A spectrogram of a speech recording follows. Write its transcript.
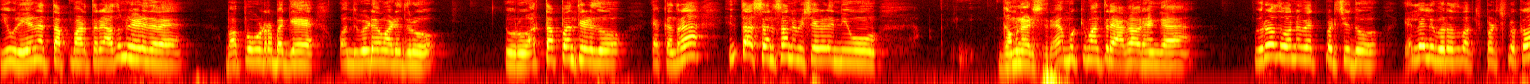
ಇವ್ರು ಏನೇನು ತಪ್ಪು ಮಾಡ್ತಾರೆ ಅದನ್ನು ಹೇಳಿದ್ದೇವೆ. ಬಪ್ಪಗೌಡರ ಬಗ್ಗೆ ಒಂದು ವಿಡಿಯೋ ಮಾಡಿದರು. ಇವರು ಅದು ತಪ್ಪಂತ ಹೇಳಿದು ಯಾಕಂದ್ರೆ ಇಂಥ ಸಣ್ಣ ಸಣ್ಣ ವಿಷಯಗಳನ್ನ ನೀವು ಗಮನ ಹರಿಸಿದ್ರೆ ಮುಖ್ಯಮಂತ್ರಿ ಆಗವ್ರು ಹೆಂಗೆ? ವಿರೋಧವನ್ನು ವ್ಯಕ್ತಪಡಿಸಿದ್ದು. ಎಲ್ಲೆಲ್ಲಿ ವಿರೋಧ ವ್ಯಕ್ತಪಡಿಸ್ಬೇಕೋ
